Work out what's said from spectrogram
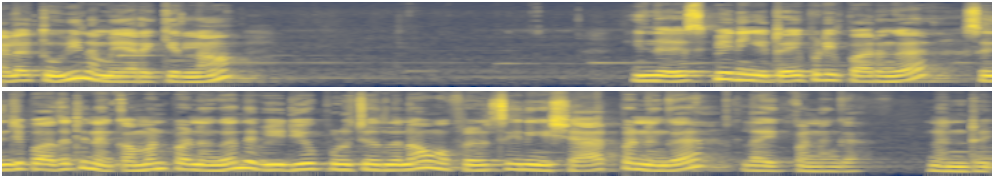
இலை தூவி நம்ம இறக்கிடலாம். இந்த ரெசிபியை நீங்கள் ட்ரை பண்ணி பாருங்கள் செஞ்சு பார்த்துட்டு எனக்கு கமெண்ட் பண்ணுங்கள் இந்த வீடியோ பிடிச்சிருந்துன்னா உங்கள் ஃப்ரெண்ட்ஸுக்கு நீங்கள் ஷேர் பண்ணுங்கள் லைக் பண்ணுங்கள் நன்றி.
